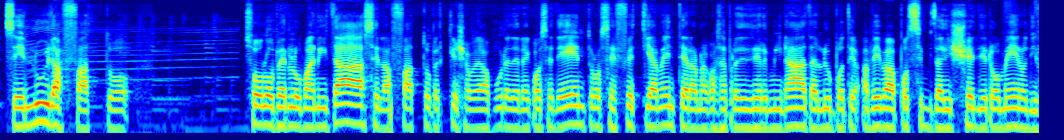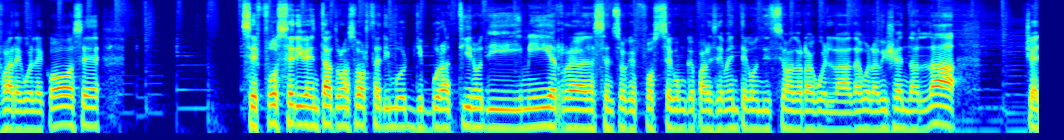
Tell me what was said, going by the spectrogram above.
se lui l'ha fatto solo per l'umanità, se l'ha fatto perché aveva pure delle cose dentro, se effettivamente era una cosa predeterminata lui poteva, aveva possibilità di scegliere o meno di fare quelle cose, se fosse diventato una sorta di, di burattino di Mir, nel senso che fosse comunque palesemente condizionato da quella, da quella vicenda là. Cioè,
